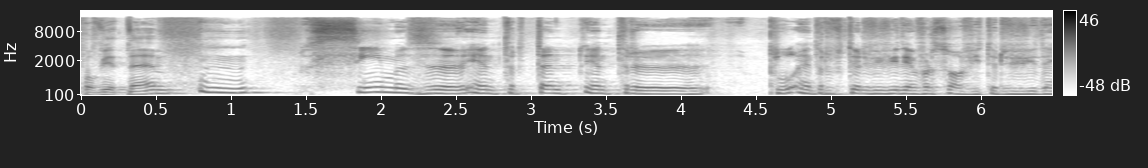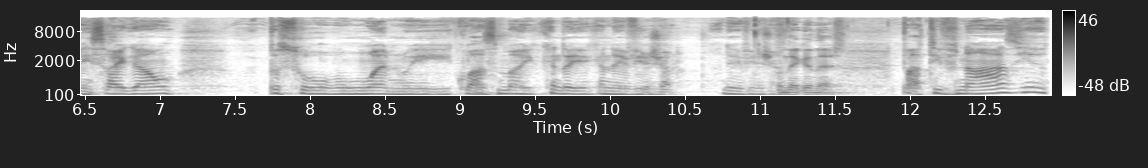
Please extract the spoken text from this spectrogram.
para o Vietnã? Sim, mas eh, entre, tanto, entre, entre ter vivido em Varsóvia e ter vivido em Saigão, passou um ano e quase meio que andei, que andei a viajar. Andei a viajar. Onde é que andaste? Pá, estive na Ásia,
